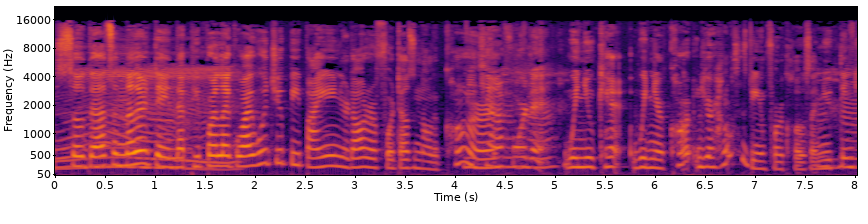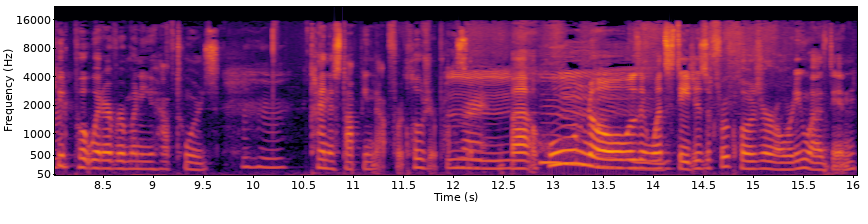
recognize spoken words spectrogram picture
So that's another thing that people are like, why would you be buying your daughter a four thousand dollar You car can't afford it. Mm-hmm. when you can't when your car your house is being foreclosed on? You think mm-hmm. you'd put whatever money you have towards mm-hmm. kind of stopping that foreclosure process. But who knows in what stages of foreclosure already was in,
